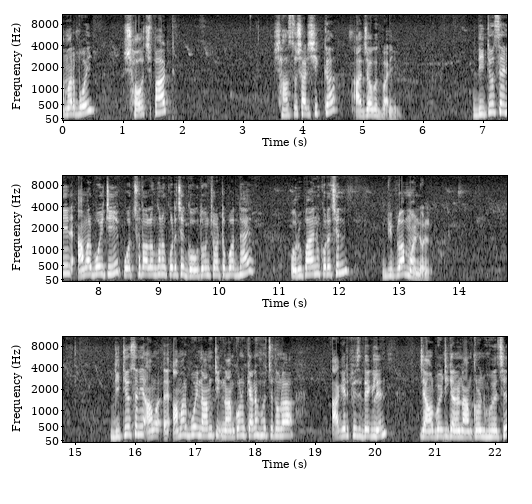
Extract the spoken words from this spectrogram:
আমার বই, সহজ পাঠ স্বাস্থ্যসার শিক্ষা আর জগৎবাড়ি দ্বিতীয় শ্রেণির আমার বইটি প্রচ্ছদ অলঙ্কন করেছে গৌতম চট্টোপাধ্যায় ও রূপায়ণ করেছেন বিপ্লব মণ্ডল। দ্বিতীয় শ্রেণি আমার বই নামটি, নামকরণ কেন হচ্ছে তোমরা আগের ফেসে দেখলেন যে আমার বইটি কেন নামকরণ হয়েছে।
